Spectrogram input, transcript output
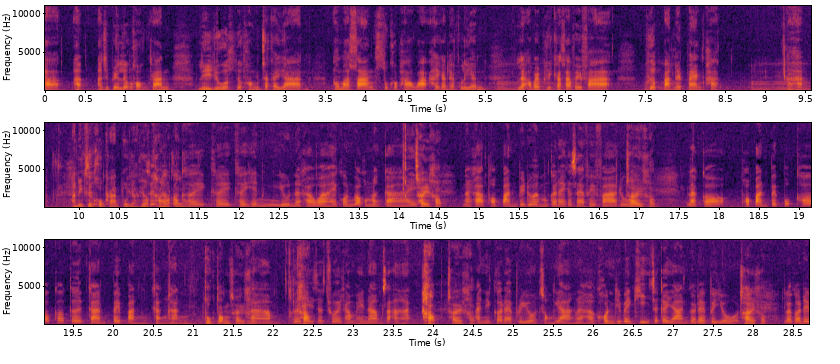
อ่าอ่าอาจจะเป็นเรื่องของการ reuse เรื่องของจักรยาน เอามาสร้างสุขภาวะให้กับนักเรียนอืมและเอาไปผลิตกระแสไฟฟ้า เพื่อปั่นในแปลงผัก อืมนะฮะอันนี้คือโครงการตัวอย่างที่เราซึ่งทำเรามาตก็ลอดเคยเคยเคยเห็นอยู่นะคะว่าให้คนไปออกกำลังกายใช่ครับ นะคะ พอปั่นไปด้วยมันก็ได้กระแสไฟฟ้าด้วยใช่ครับ แล้วก็พอปั่นไปปุ๊บก็ก็เกิดการไปปั่นกังหันถูกต้องใช่ครับ น้ำเพื่อครับ ที่จะช่วยทำให้น้ำสะอาด ครับใช่ครับอันนี้ก็ได้ประโยชน์2อย่างนะคะ คนที่ไปขี่จักรยานก็ได้ประโยชน์ ใช่ครับ แล้วก็ได้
